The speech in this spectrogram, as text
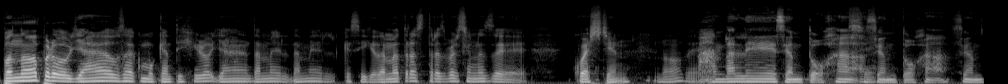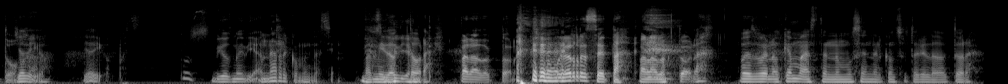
Pues no, pero ya, o sea, como que Antihero, ya, dame, el- dame el que sigue. Dame otras tres versiones de Question, ¿no? De- Ándale, se antoja, Sí. se antoja, se antoja. yo digo, yo digo, pues, Pues Dios mediante. una recomendación para mi doctora. mediante. Para la doctora. Una receta para la doctora. Pues bueno, ¿qué más tenemos en el consultorio de la doctora?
